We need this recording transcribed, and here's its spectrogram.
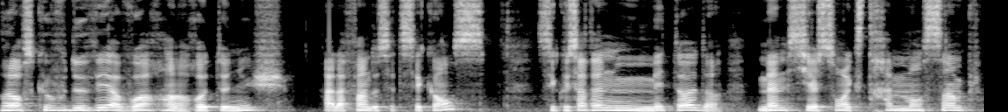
Alors ce que vous devez avoir retenu à la fin de cette séquence, c'est que certaines méthodes, même si elles sont extrêmement simples,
